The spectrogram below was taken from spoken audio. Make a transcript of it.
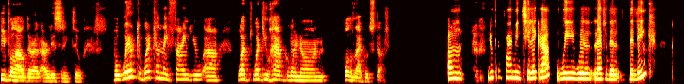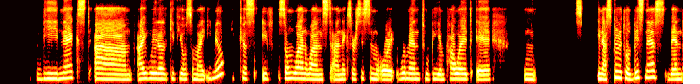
people out there are, are listening too. But where where can they find you? Uh what what do you have going on? All of that good stuff. Um you can find me in telegram. We will leave the the link the next um, i will give you also my email because if someone wants an exorcism or woman to be empowered uh, in, in a spiritual business then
